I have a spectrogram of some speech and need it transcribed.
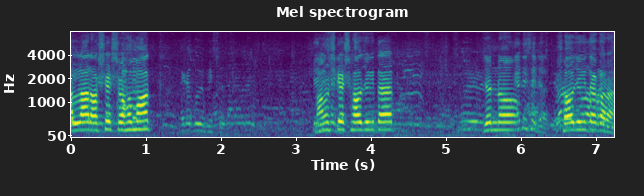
আল্লাহর অশেষ রহমত। মানুষকে সহযোগিতার জন্য সহযোগিতা করা।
